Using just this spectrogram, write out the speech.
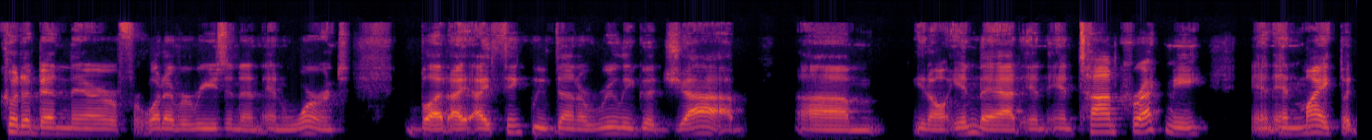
could have been there for whatever reason and, and weren't, but I, I think we've done a really good job, um, you know, in that. And and Tom, correct me and and Mike, but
